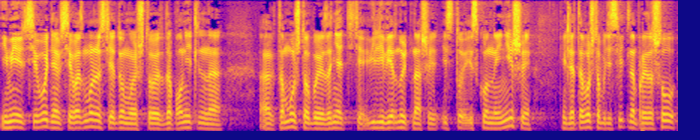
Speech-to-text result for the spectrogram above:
имеют сегодня все возможности, я думаю, что это дополнительно э, к тому, чтобы занять или вернуть наши исконные ниши, и для того, чтобы действительно произошел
